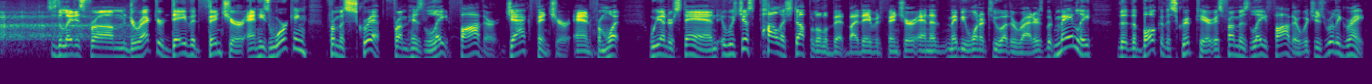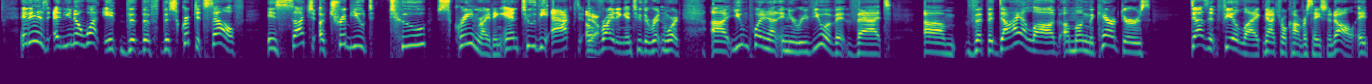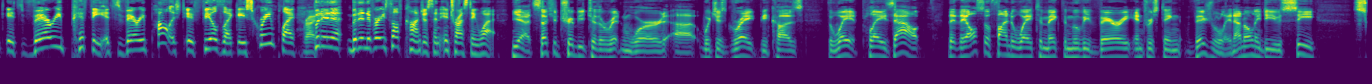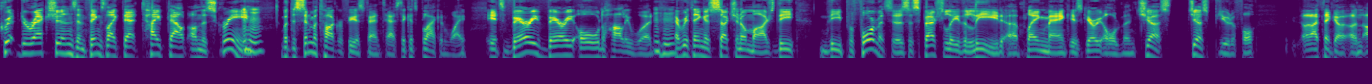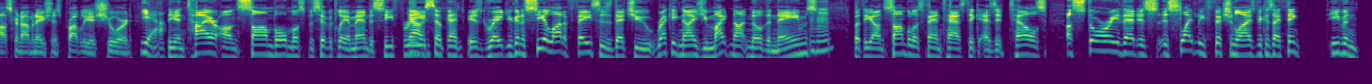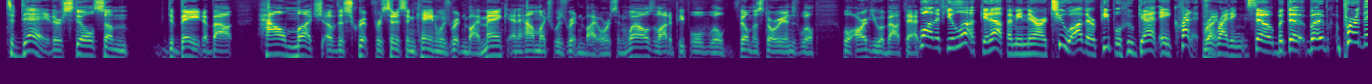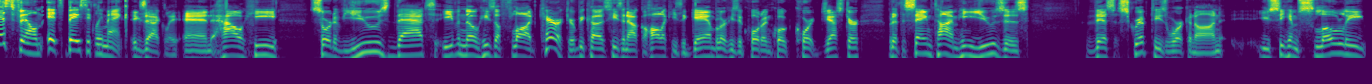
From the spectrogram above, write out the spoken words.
This is the latest from director David Fincher, and he's working from a script from his late father, Jack Fincher. And from what we understand, it was just polished up a little bit by David Fincher and uh, maybe one or two other writers, but mainly the, the bulk of the script here is from his late father, which is really great. It is, and you know what? It the the, the script itself is such a tribute to screenwriting and to the act of Yeah. writing and to the written word. Uh, you pointed out in your review of it that. um, that the dialogue among the characters doesn't feel like natural conversation at all. It, it's very pithy. It's very polished. It feels like a screenplay, Right. but in a but in a very self conscious and interesting way. Yeah, it's such a tribute to the written word, uh, which is great because the way it plays out, they, they also find a way to make the movie very interesting visually. Not only do you see script directions and things like that typed out on the screen, Mhm. but the cinematography is fantastic. It's black and white. It's very, very old Hollywood. Mhm. Everything is such an homage. The the performances, especially the lead uh, playing Mank, is Gary Oldman. Just just beautiful. I think a, an Oscar nomination is probably assured. Yeah. The entire ensemble, most specifically Amanda Seyfried, Oh, so good. is great. You're going to see a lot of faces that you recognize. You might not know the names, Mhm. But the ensemble is fantastic as it tells a story that is, is slightly fictionalized because I think even today there's still some debate about how much of the script for Citizen Kane was written by Mank and how much was written by Orson Welles. A lot of people will, film historians will will argue about that. Well, and if you look it up, I mean, there are two other people who get a credit for Right. writing. So, but the but per this film, it's basically Mank. Exactly. And how he sort of used that, even though he's a flawed character because he's an alcoholic, he's a gambler, he's a quote unquote court jester. But at the same time, he uses this script he's working on. You see him slowly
